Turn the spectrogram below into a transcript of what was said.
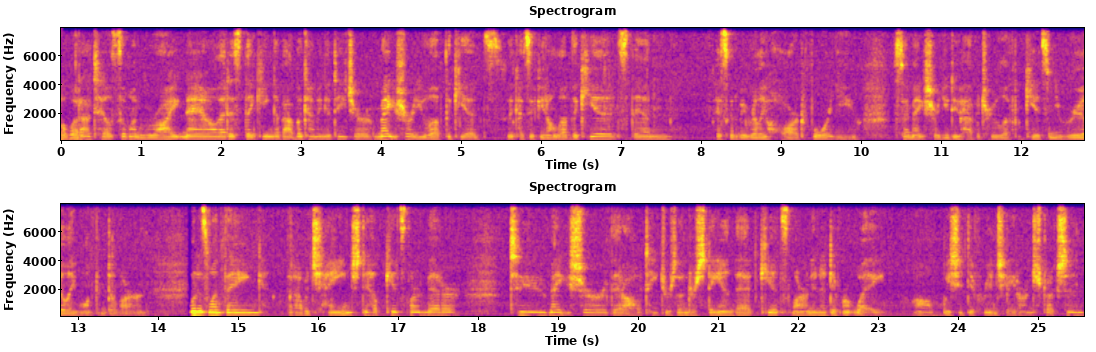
What would I tell someone right now that is thinking about becoming a teacher? Make sure you love the kids because if you don't love the kids, then it's going to be really hard for you. So make sure you do have a true love for kids and you really want them to learn. What is one thing that I would change to help kids learn better? To make sure that all teachers understand that kids learn in a different way. Um, we should differentiate our instruction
